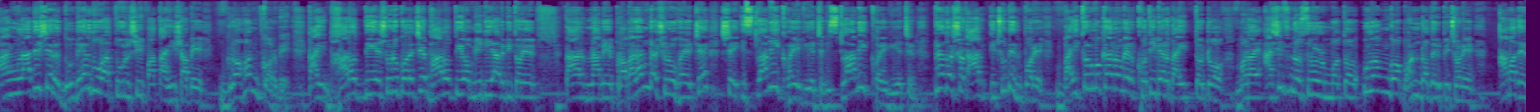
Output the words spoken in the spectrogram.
বাংলাদেশের দুধের দোয়া তুলসী পাতা হিসাবে গ্রহণ করবে। তাই ভারত দিয়ে শুরু করেছে ভারতীয় মিডিয়ার ভিতরে। তার নামে প্রবাগান্ডা শুরু হয়েছে। সে ইসলামিক হয়ে গিয়েছেন, ইসলামিক হয়ে গিয়েছেন। প্রিয় দর্শক, আর কিছুদিন পরে বাইতুল মুকাররমের খতিবের দায়িত্বটা মনে হয় আসিফ নজরুল মতো উলঙ্গ ভণ্ডদের পিছনে আমাদের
